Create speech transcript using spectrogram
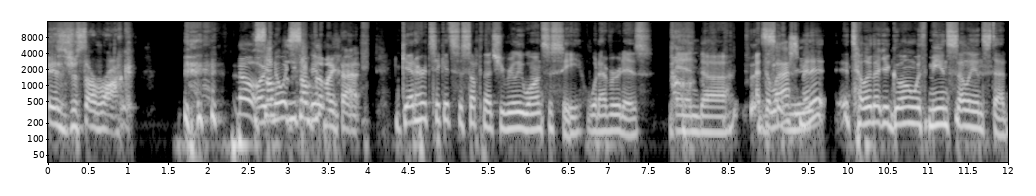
is just a rock. No, or Some- you know what you something like that. Get her tickets to something that she really wants to see, whatever it is. And uh, at the so last mean. minute, tell her that you're going with me and Sully instead.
